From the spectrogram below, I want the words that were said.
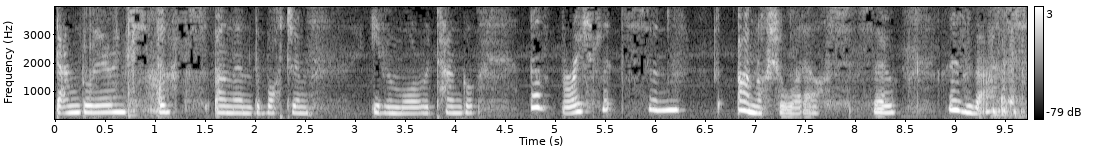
dangle earrings, studs, and then the bottom, even more of a tangle of bracelets, and I'm not sure what else. So there's that.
